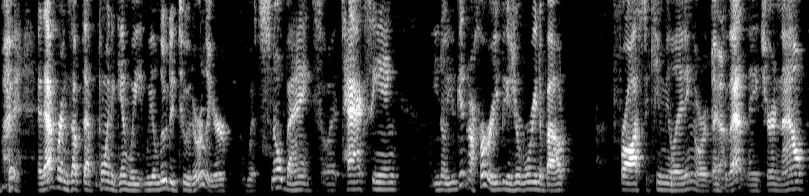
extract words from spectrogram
and that brings up that point again. We, we alluded to it earlier with snowbanks, uh, taxiing. You know, you get in a hurry because you're worried about frost accumulating or things Yeah. of that nature. And now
